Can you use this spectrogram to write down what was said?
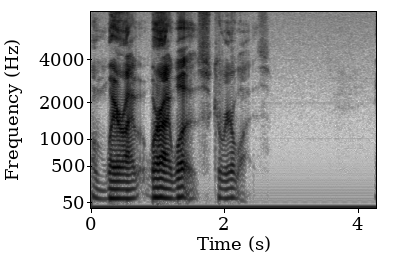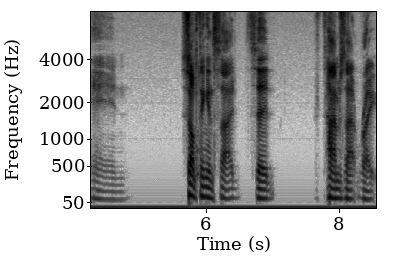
on where I where I was career wise, and something inside said, "The time's not right.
